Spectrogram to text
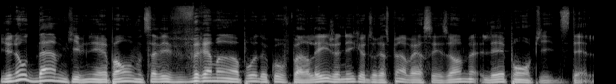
il y a une autre dame qui est venue répondre, vous ne savez vraiment pas de quoi vous parlez, je n'ai que du respect envers ces hommes, les pompiers, dit-elle.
